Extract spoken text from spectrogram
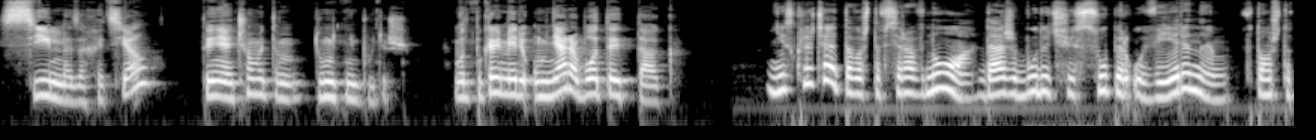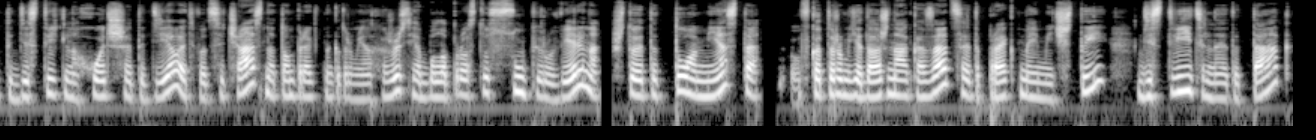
сильно захотел, ты ни о чем этом думать не будешь. Вот, по крайней мере, у меня работает так. Не исключает того, что все равно, даже будучи супер уверенным в том, что ты действительно хочешь это делать, вот сейчас на том проекте, на котором я нахожусь, я была просто супер уверена, что это то место, в котором я должна оказаться, это проект моей мечты, действительно это так,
